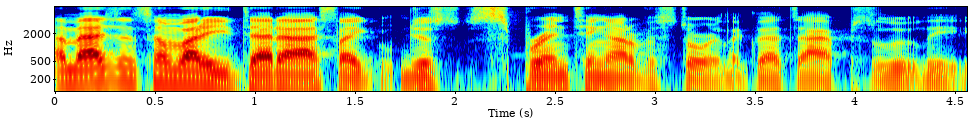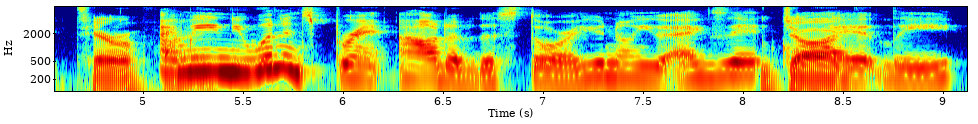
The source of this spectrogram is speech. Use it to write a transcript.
imagine somebody dead ass, like, just sprinting out of a store. Like, that's absolutely terrifying. I mean, you wouldn't sprint out of the store. You know, you exit Jog. quietly.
